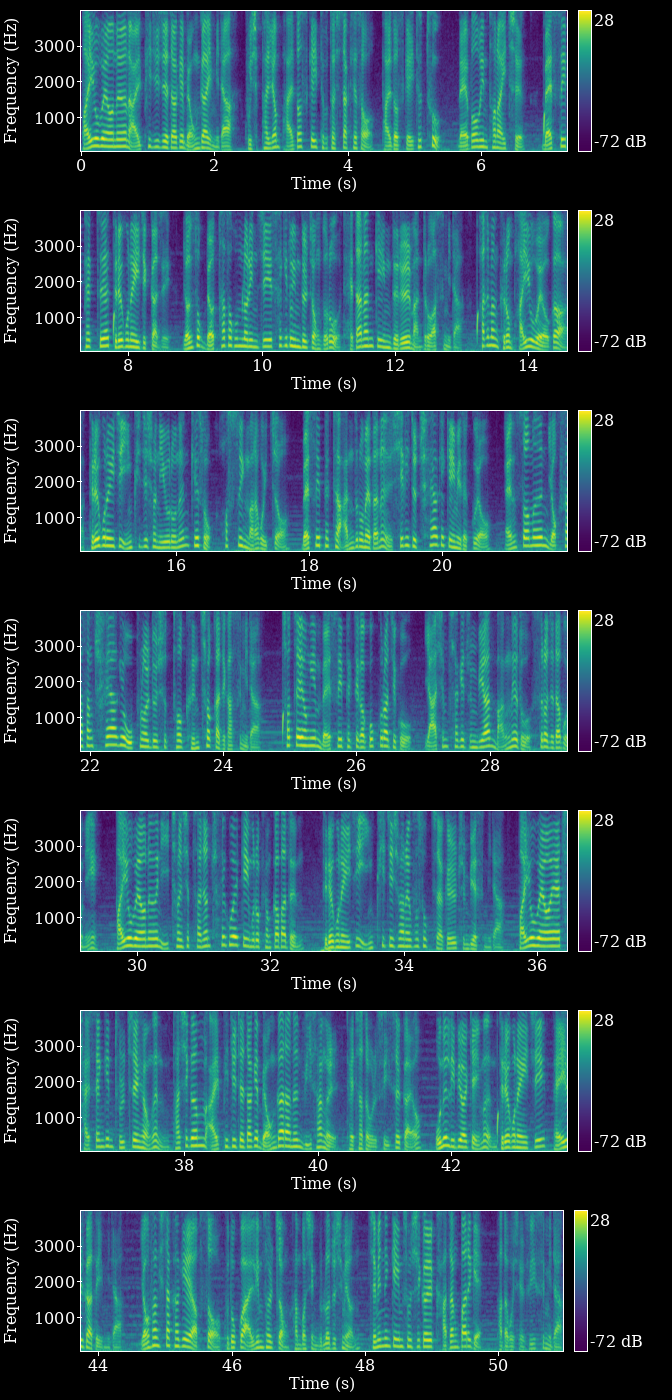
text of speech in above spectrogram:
바이오웨어는 RPG 제작의 명가입니다. 98년 발더스 게이트부터 시작해서 발더스 게이트 2, 네버윈터 나이츠, 매스 이펙트의 드래곤 에이지까지 연속 몇 타석 홈런인지 세기도 힘들 정도로 대단한 게임들을 만들어 왔습니다. 하지만 그런 바이오웨어가 드래곤 에이지 인퀴지션 이후로는 계속 헛스윙만 하고 있죠. 매스 이펙트 안드로메다는 시리즈 최악의 게임이 됐고요. 앤썸은 역사상 최악의 오픈월드 슈터 근처까지 갔습니다. 첫째 형인 매스 이펙트가 꼬꾸라지고 야심차게 준비한 막내도 쓰러지다 보니 바이오웨어는 2014년 최고의 게임으로 평가받은 드래곤 에이지 인퀴지션의 후속작을 준비했습니다. 바이오웨어의 잘생긴 둘째 형은 다시금 RPG 제작의 명가라는 위상을 되찾아올 수 있을까요? 오늘 리뷰할 게임은 드래곤 에이지 베일가드입니다. 영상 시작하기에 앞서 구독과 알림 설정 한 번씩 눌러주시면 재밌는 게임 소식을 가장 빠르게 받아보실 수 있습니다.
